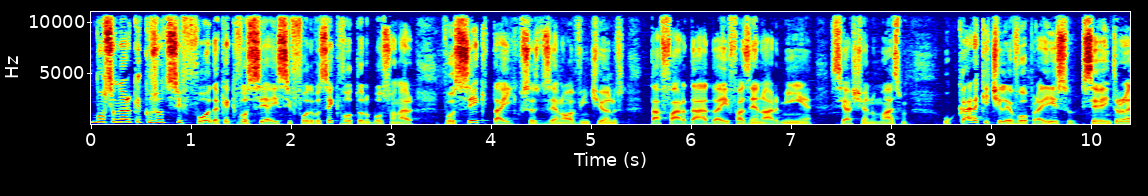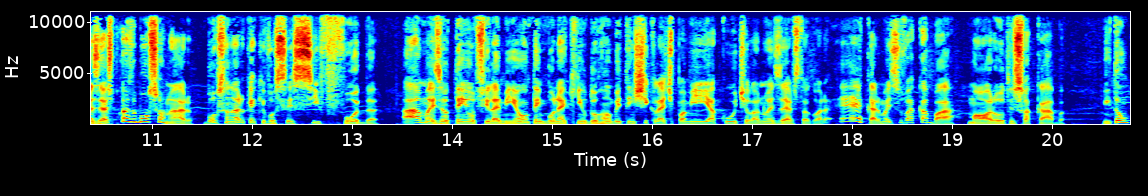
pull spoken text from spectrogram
Bolsonaro quer que os outros se foda, quer que você aí se foda, você que votou no Bolsonaro, você que tá aí com seus 19, 20 anos, tá fardado aí fazendo arminha, se achando o máximo. O cara que te levou para isso, você entrou no exército por causa do Bolsonaro. Bolsonaro quer que você se foda. Ah, mas eu tenho filé mignon, tem bonequinho do Rambo e tem chiclete para mim e Yakut lá no exército agora. É, cara, mas isso vai acabar. Uma hora ou outra isso acaba. Então,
